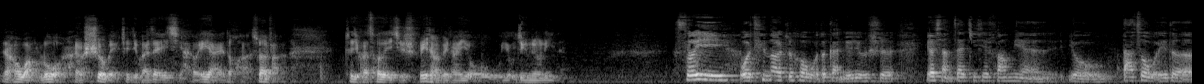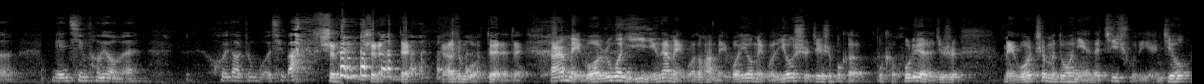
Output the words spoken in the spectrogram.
然后网络还有设备这几块在一起，还有 AI 的话，算法这几块凑在一起是非常非常有有竞争力的。所以我听到之后，我的感觉就是要想在这些方面有大作为的年轻朋友们，回到中国去吧。是的，是的，对，回到中国，对对对。当然，美国，如果你已经在美国的话，美国也有美国的优势，这是不可不可忽略的。就是美国这么多年的基础的研究、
